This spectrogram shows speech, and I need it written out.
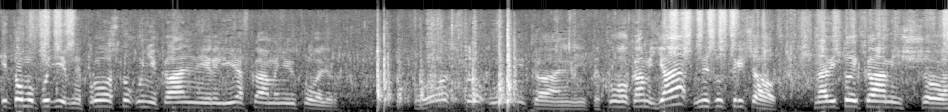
і тому подібне. Просто унікальний рельєф каменю і колір. Просто унікальний. Такого каменю я не зустрічав. Навіть той камінь, що,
